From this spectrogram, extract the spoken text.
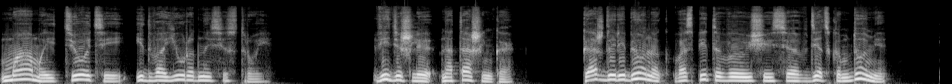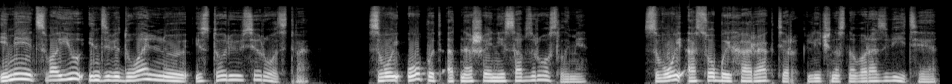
мамой, тетей и двоюродной сестрой. Видишь ли, Наташенька, каждый ребенок, воспитывающийся в детском доме, имеет свою индивидуальную историю сиротства, свой опыт отношений со взрослыми, свой особый характер личностного развития,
